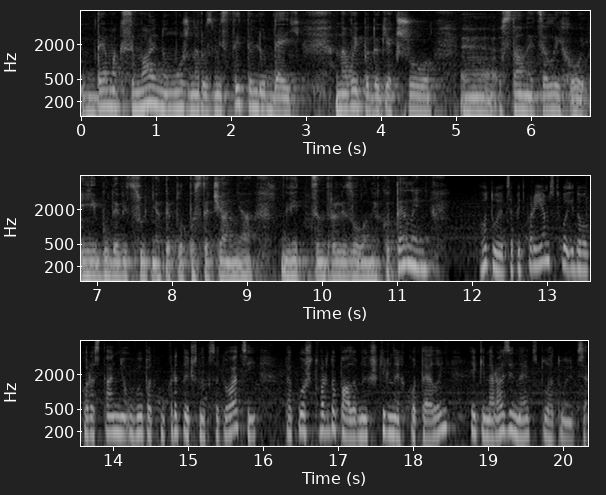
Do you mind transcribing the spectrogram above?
де максимально можна розмістити людей на випадок, якщо е, станеться лихо і буде відсутнє теплопостачання від централізованих котелень. Готується підприємство і до використання у випадку критичних ситуацій також твердопаливних шкільних котелень, які наразі не експлуатуються.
